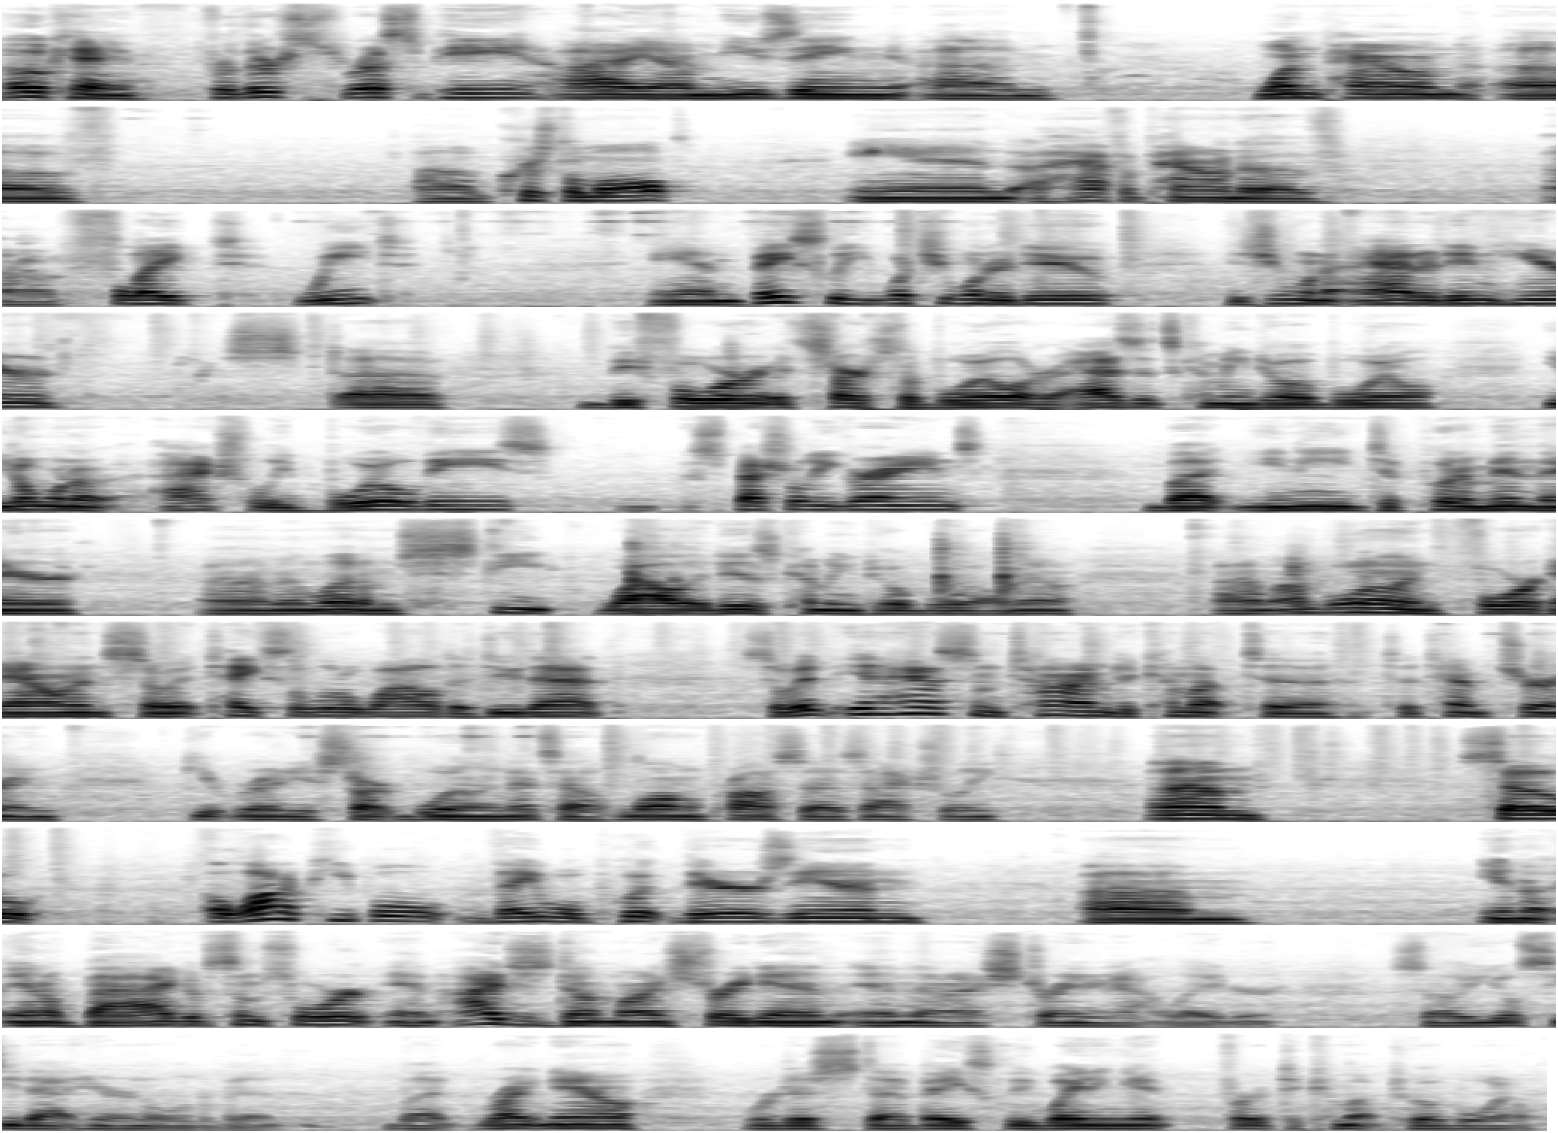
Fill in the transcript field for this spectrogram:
Okay, for this recipe, I am using um, one pound of um, crystal malt and a half a pound of uh, flaked wheat. And basically, what you want to do is you want to add it in here uh, before it starts to boil or as it's coming to a boil. You don't want to actually boil these specialty grains, but you need to put them in there um, and let them steep while it is coming to a boil. Now, um, I'm boiling four gallons, so it takes a little while to do that. So it, it has some time to come up to, to temperature and get ready to start boiling. That's a long process, actually. Um, so a lot of people, they will put theirs in um, in, a, in a bag of some sort, and I just dump mine straight in, and then I strain it out later. So you'll see that here in a little bit. But right now, we're just uh, basically waiting it for it to come up to a boil.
